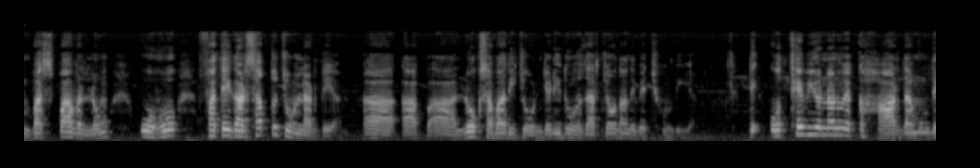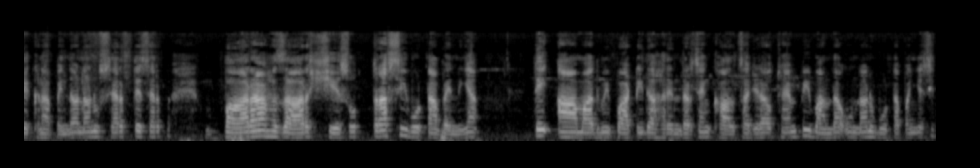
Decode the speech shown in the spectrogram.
ਬਸਪਾ ਵੱਲੋਂ ਉਹ ਫਤਿਹਗੜ੍ਹ ਸਾਹਿਬ ਤੋਂ ਚੋਣ ਲੜਦੇ ਆ। ਲੋਕ ਸਭਾ ਦੀ ਚੋਣ ਜਿਹੜੀ 2014 ਦੇ ਵਿੱਚ ਹੁੰਦੀ ਆ। ਤੇ ਉੱਥੇ ਵੀ ਉਹਨਾਂ ਨੂੰ ਇੱਕ ਹਾਰ ਦਾ ਮੂੰਹ ਦੇਖਣਾ ਪੈਂਦਾ। ਉਹਨਾਂ ਨੂੰ ਸਿਰਫ ਤੇ ਸਿਰਫ 12683 ਵੋਟਾਂ ਪੈਂਦੀਆਂ। ਤੇ ਆਮ ਆਦਮੀ ਪਾਰਟੀ ਦਾ ਹਰਿੰਦਰ ਸਿੰਘ ਖਾਲਸਾ ਜਿਹੜਾ ਉੱਥੇ ਐਮਪੀ ਬਣਦਾ ਉਹਨਾਂ ਨੂੰ ਵੋਟਾਂ ਪਾਈਆਂ ਸੀ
